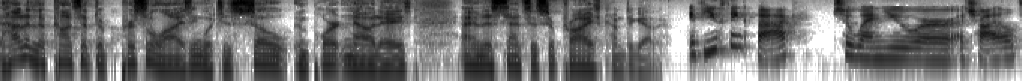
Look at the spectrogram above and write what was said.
How did the concept of personalizing, which is so important nowadays, and this sense of surprise come together? If you think back to when you were a child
